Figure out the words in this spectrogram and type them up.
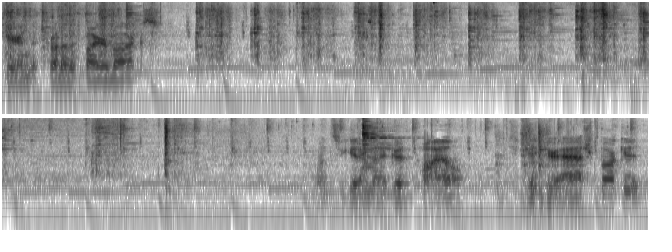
here in the front of the firebox. Once you get them in a good pile, you take your ash bucket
